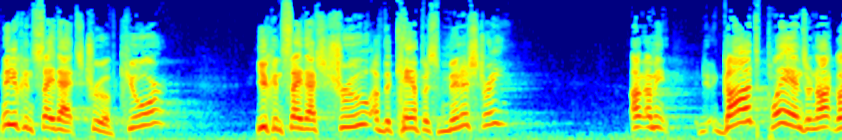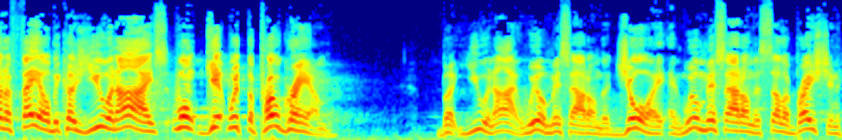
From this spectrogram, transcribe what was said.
Now, you can say that's true of Cure. You can say that's true of the campus ministry. I mean, God's plans are not going to fail because you and I won't get with the program. But you and I will miss out on the joy and we'll miss out on the celebration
